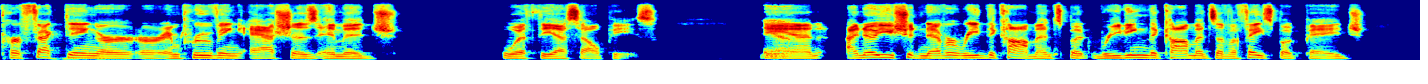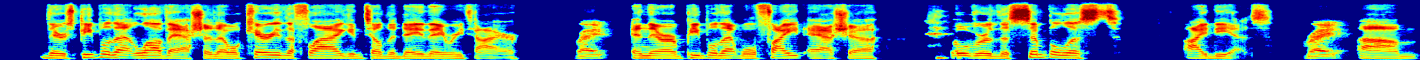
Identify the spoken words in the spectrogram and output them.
perfecting or, or improving asha's image with the slps yeah. and i know you should never read the comments but reading the comments of a facebook page there's people that love ASHA that will carry the flag until the day they retire. Right. And there are people that will fight ASHA over the simplest ideas. Right. Um,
